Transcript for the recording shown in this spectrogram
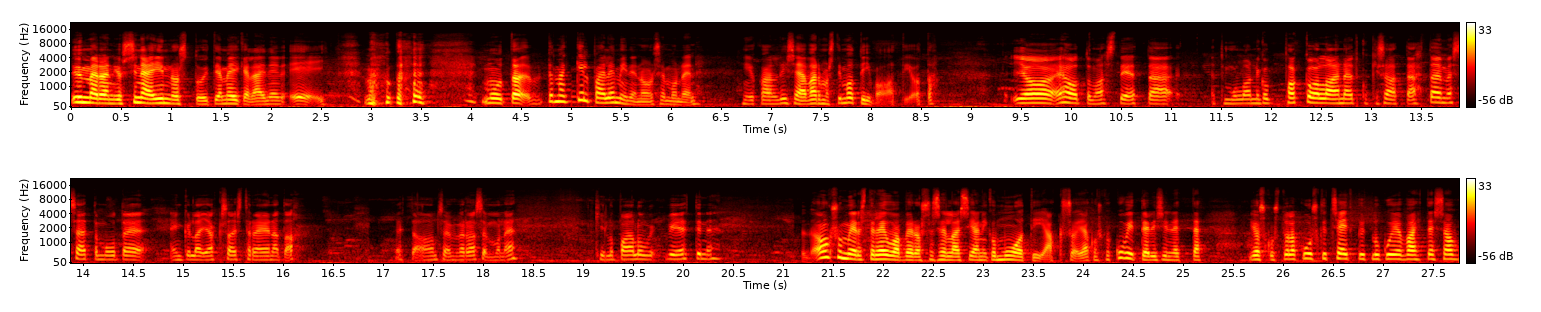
ymmärrän, jos sinä innostuit ja meikäläinen ei. mutta, mutta tämä kilpaileminen on semmoinen joka lisää varmasti motivaatiota. Joo, ehdottomasti, että, että mulla on niin pakko olla aina jotkut kisat tähtäimessä, että muuten en kyllä jaksaisi treenata. Että on sen verran semmoinen kilpailuviettinen. Onko sun mielestä leuvanvedossa sellaisia niin muotijaksoja? Koska kuvittelisin, että joskus tuolla 60-70-lukujen vaihteessa on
